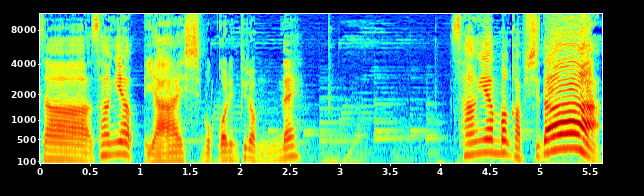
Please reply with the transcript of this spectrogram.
자, 상위 한, 야이씨, 목걸이 필요 없는데? 상위 한번 갑시다!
